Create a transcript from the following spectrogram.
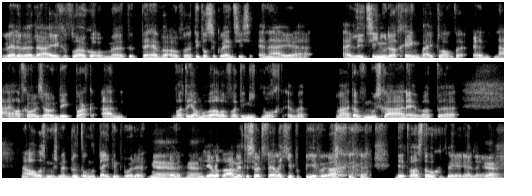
werden we daar ingevlogen om te, te hebben over titelsequenties. En hij, hij liet zien hoe dat ging bij klanten. En nou, hij had gewoon zo'n dik pak aan wat hij allemaal wel of wat hij niet mocht en wat, waar het over moest gaan en wat... nou, alles moest met bloed ondertekend worden. Ja, En ja, hij ja. zelf aan met een soort velletje papier van, ja, dit was het ongeveer. En, ja,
